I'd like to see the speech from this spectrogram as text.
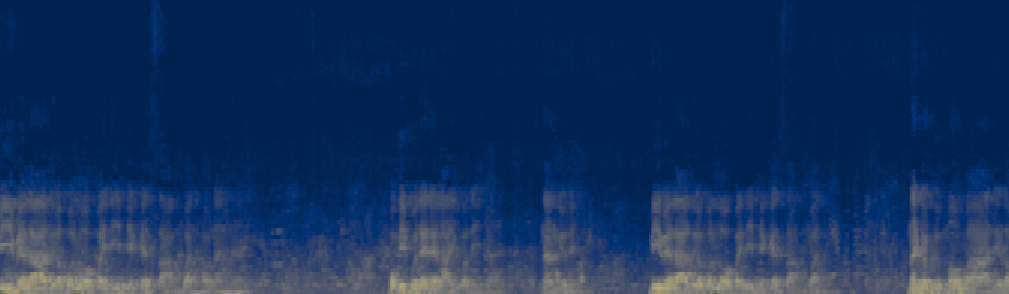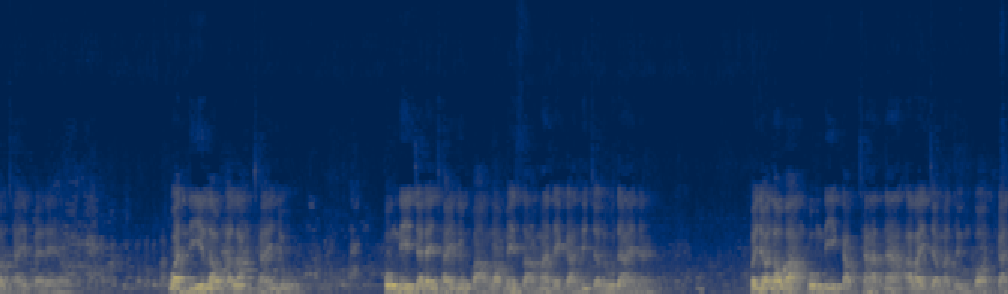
มีเวลาเหลือบนโลกใบนี้เพียงแค่สามวันเท่านั้นนะ บ่มีผู้ใดได้หลายกว่านี้ย่อมนั่งอยู่เนี่ยมีเวลาเหลือบนโลกใบนี้เพียงแค่สามวัน นั่นก็คือเมื่อวานเนี่ยเราใช้ไปแล้ว วันนี้เรากำลังใช้อยู่พรุ่งนี้จะได้ใช้หรือเปล่าเราไม่สามารถในการที่จะรู้ได้นะประโยชน์ระหว่างพรุ่งนี้กับชาติหน้าอะไรจะมาถึงก่อนกัน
